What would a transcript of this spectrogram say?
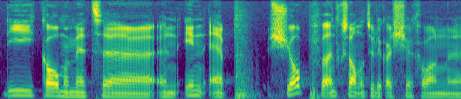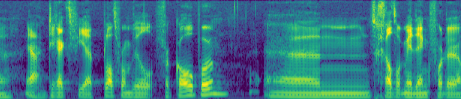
Die komen met eh, een in-app shop. Wel interessant natuurlijk als je gewoon eh, ja, direct via het platform wil verkopen. Ehm, het geldt wat meer denk ik voor de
